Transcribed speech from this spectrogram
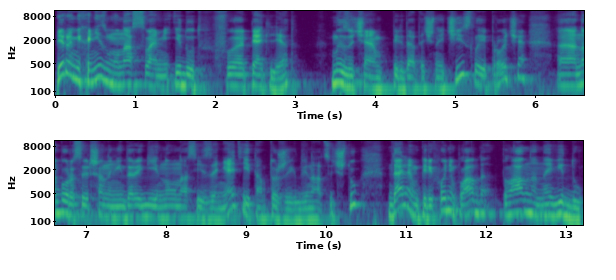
Первые механизмы у нас с вами идут в 5 лет. Мы изучаем передаточные числа и прочее. Э, наборы совершенно недорогие, но у нас есть занятия, и там тоже их 12 штук. Далее мы переходим плавно, плавно на виду.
